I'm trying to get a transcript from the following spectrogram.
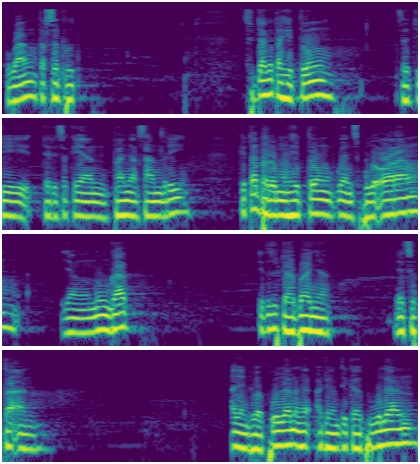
uang tersebut. Sudah kita hitung jadi dari sekian banyak santri kita baru menghitung mungkin 10 orang yang nunggak itu sudah banyak ya jutaan. Ada yang dua bulan, ada yang tiga bulan,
